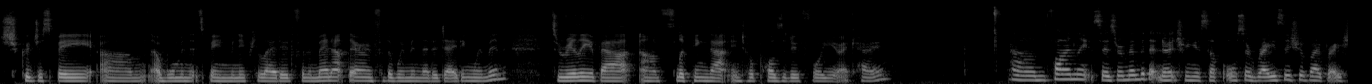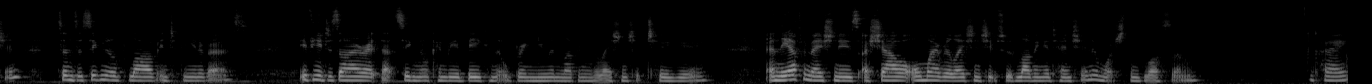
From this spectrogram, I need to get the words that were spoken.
she could just be um, a woman that's been manipulated for the men out there and for the women that are dating women. It's really about um, flipping that into a positive for you, okay? Um, finally, it says, remember that nurturing yourself also raises your vibration, sends a signal of love into the universe. If you desire it, that signal can be a beacon that will bring new and loving relationship to you. And the affirmation is I shower all my relationships with loving attention and watch them blossom. Okay,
